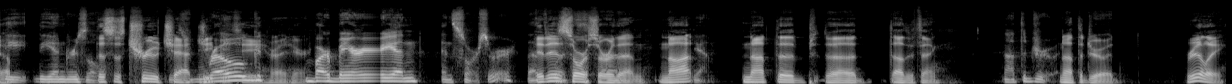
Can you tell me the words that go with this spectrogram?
Yep. the the end result. This is true chat GPT rogue, right here. barbarian, and sorcerer. That's it is sorcerer uh, then, not yeah. not the uh, the other thing, not the druid. not the druid. Really?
